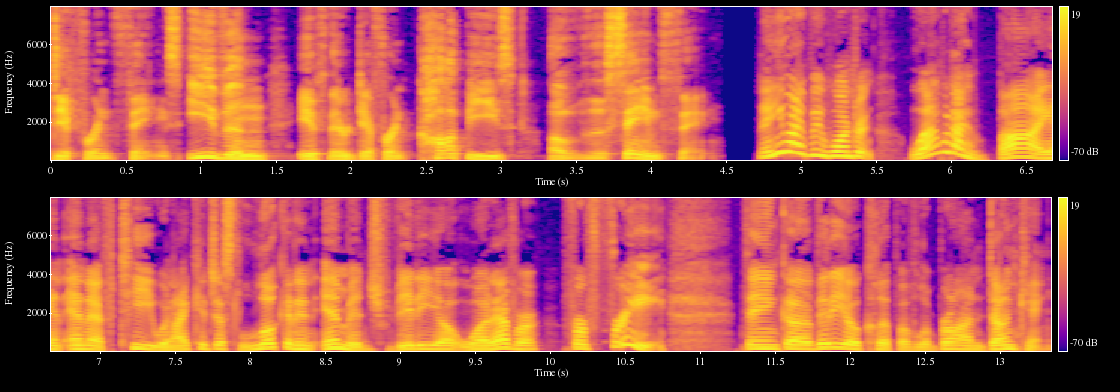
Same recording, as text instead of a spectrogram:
different things, even if they're different copies of the same thing. Now, you might be wondering, why would I buy an NFT when I could just look at an image, video, whatever, for free? Think a video clip of LeBron dunking.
